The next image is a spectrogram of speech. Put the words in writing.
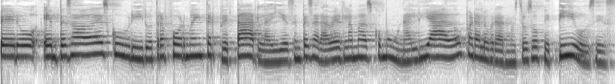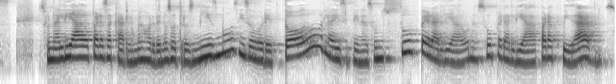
Pero he empezado a descubrir otra forma de interpretarla y es empezar a verla más como un aliado para lograr nuestros objetivos. Es, es un aliado para sacar lo mejor de nosotros mismos y sobre todo la disciplina es un súper aliado, una súper aliada para cuidarnos.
